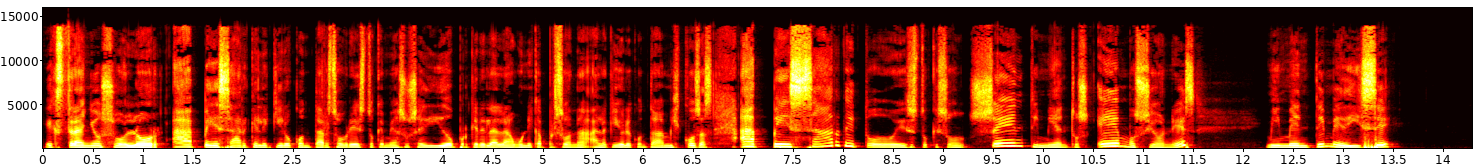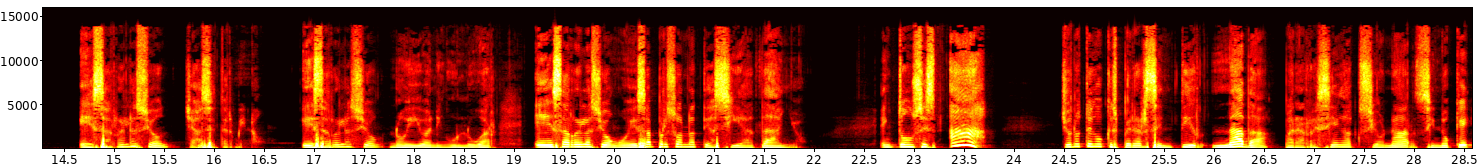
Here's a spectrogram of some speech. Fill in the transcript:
extraño su olor, a pesar que le quiero contar sobre esto que me ha sucedido porque era la única persona a la que yo le contaba mis cosas, a pesar de todo esto que son sentimientos, emociones, mi mente me dice, esa relación ya se terminó. Esa relación no iba a ningún lugar. Esa relación o esa persona te hacía daño. Entonces, ah, yo no tengo que esperar sentir nada para recién accionar, sino que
